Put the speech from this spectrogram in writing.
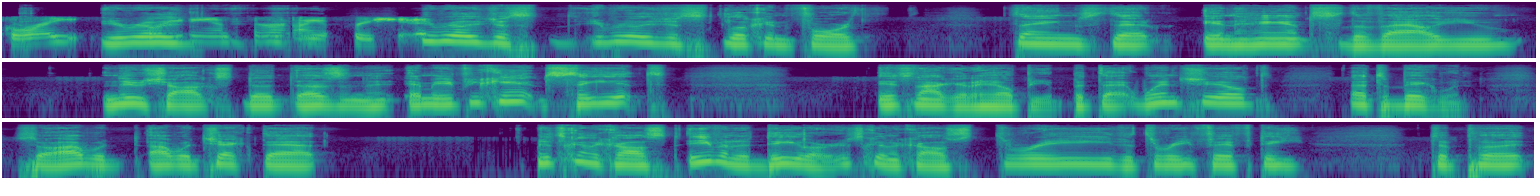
Great. You really- great answer. I appreciate you're really just you're really just looking for things that enhance the value. New shocks do, doesn't. I mean, if you can't see it, it's not going to help you. But that windshield, that's a big one. So I would I would check that. It's going to cost even a dealer. It's going to cost three to three fifty to put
